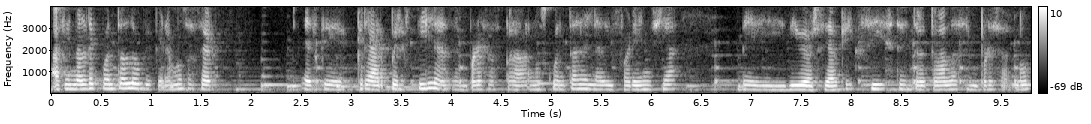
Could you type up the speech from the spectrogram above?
A final de cuentas, lo que queremos hacer es que crear perfiles de empresas para darnos cuenta de la diferencia de diversidad que existe entre todas las empresas, ¿no?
